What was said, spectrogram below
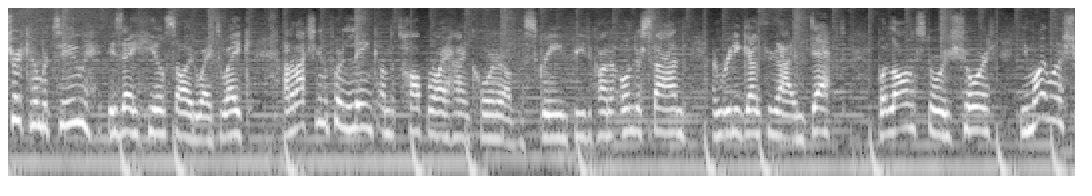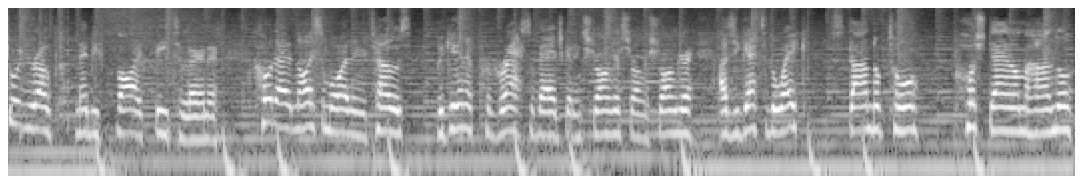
Trick number two is a heel side wake to wake and I'm actually going to put a link on the top right hand corner of the screen for you to kind of understand and really go through that in depth. But long story short you might want to shorten your rope maybe five feet to learn it cut out nice and wide on your toes begin a progressive edge getting stronger stronger stronger. As you get to the wake stand up tall push down on the handle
